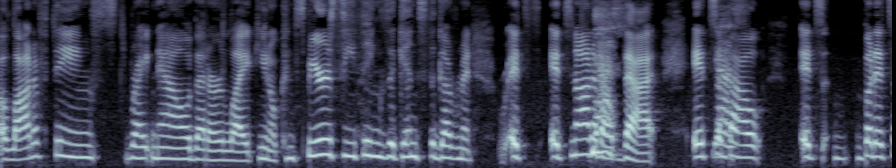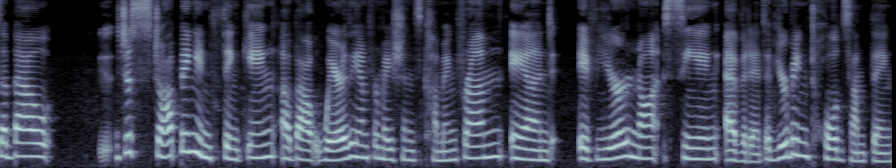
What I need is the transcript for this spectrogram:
a, lot of things right now that are like you know conspiracy things against the government it's it's not yes. about that it's yes. about it's but it's about uh, just stopping and thinking about where the information's coming from and if you're not seeing evidence, if you're being told something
